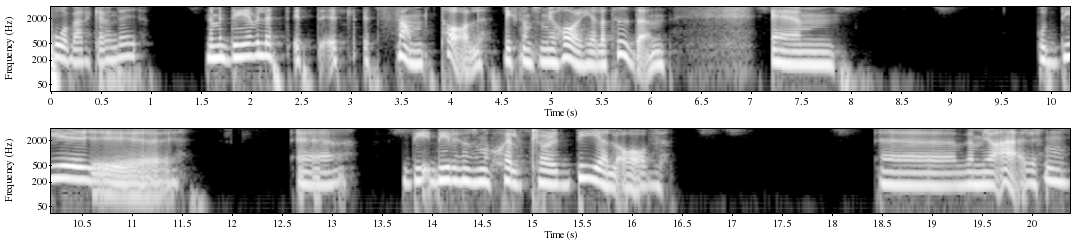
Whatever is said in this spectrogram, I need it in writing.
Påverkar den dig? Nej, men det är väl ett, ett, ett, ett samtal liksom, som jag har hela tiden. Um, och det, uh, det, det är liksom som en självklar del av uh, vem jag är. Mm.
